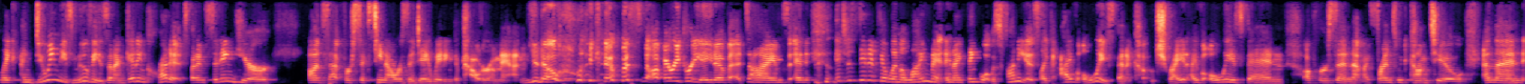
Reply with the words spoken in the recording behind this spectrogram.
like I'm doing these movies and I'm getting credits, but I'm sitting here on set for 16 hours a day waiting to powder a man, you know? like it was not very creative at times and it just didn't feel in alignment. And I think what was funny is like I've always been a coach, right? I've always been a person that my friends would come to. And then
